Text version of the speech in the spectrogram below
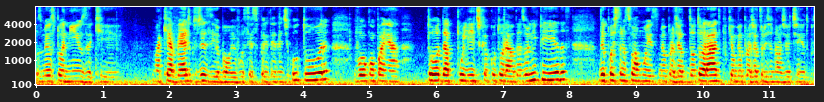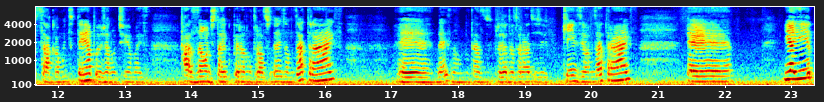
Os meus planinhos aqui maquiavélicos diziam, bom, eu vou ser superintendente de cultura, vou acompanhar toda a política cultural das Olimpíadas. Depois transformo isso no meu projeto de doutorado, porque o meu projeto original já tinha ido para o saco há muito tempo, eu já não tinha mais razão de estar recuperando um troço de 10 anos atrás. É, 10 não, no caso do projeto de doutorado de 15 anos atrás. É, e aí,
